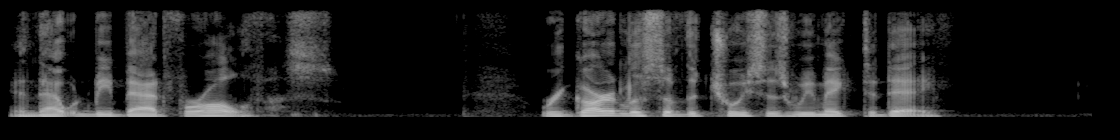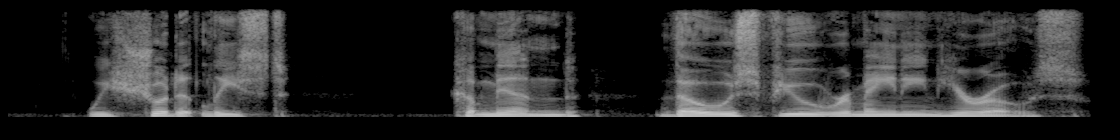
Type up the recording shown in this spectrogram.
And that would be bad for all of us. Regardless of the choices we make today, we should at least commend those few remaining heroes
